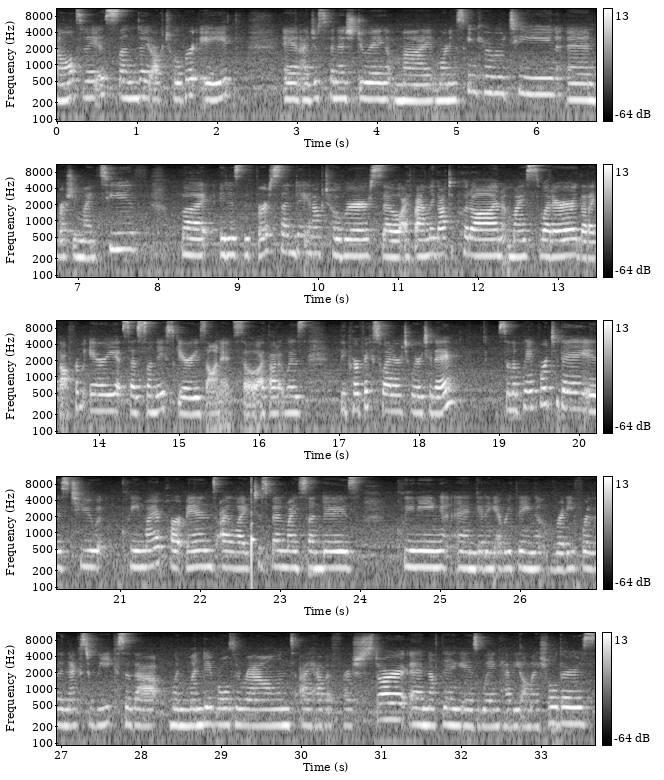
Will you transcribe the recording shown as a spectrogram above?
channel. Today is Sunday, October 8th and I just finished doing my morning skincare routine and brushing my teeth but it is the first Sunday in October so I finally got to put on my sweater that I got from Aerie. It says Sunday Scaries on it so I thought it was the perfect sweater to wear today. So the plan for today is to clean my apartment. I like to spend my Sundays cleaning and getting everything ready for the next week so that when Monday rolls around I have a fresh start and nothing is weighing heavy on my shoulders.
